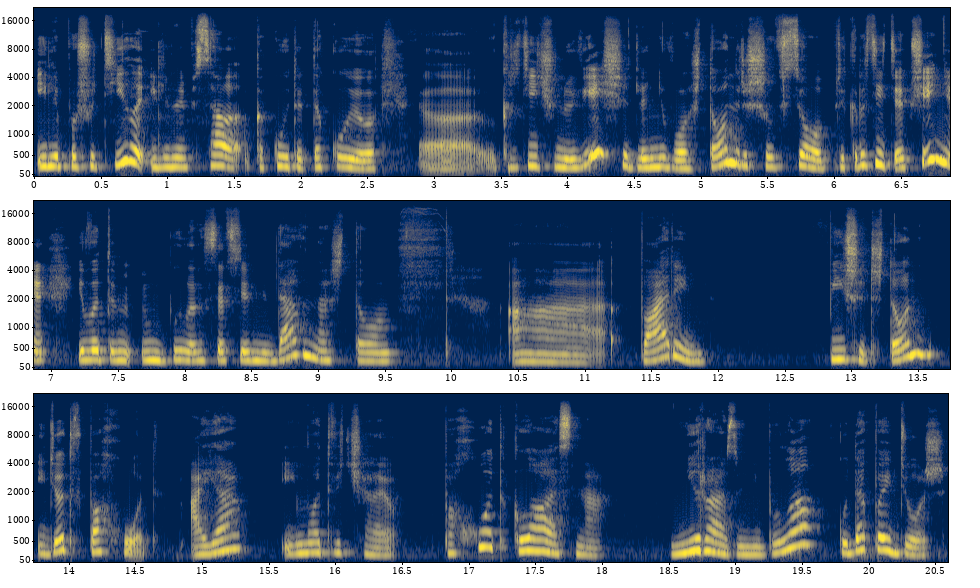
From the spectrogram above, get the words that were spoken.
или пошутила, или написала какую-то такую э, критичную вещь для него, что он решил все прекратить общение. И вот было совсем недавно, что а, парень пишет, что он идет в поход, а я ему отвечаю: поход классно, ни разу не была, куда пойдешь?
